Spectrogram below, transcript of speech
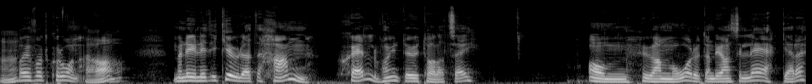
Mm. har ju fått corona. Ja. Men det är lite kul att han själv har ju inte uttalat sig om hur han mår, utan det är hans läkare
